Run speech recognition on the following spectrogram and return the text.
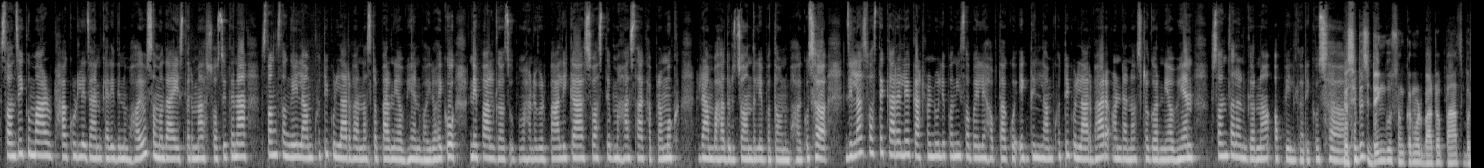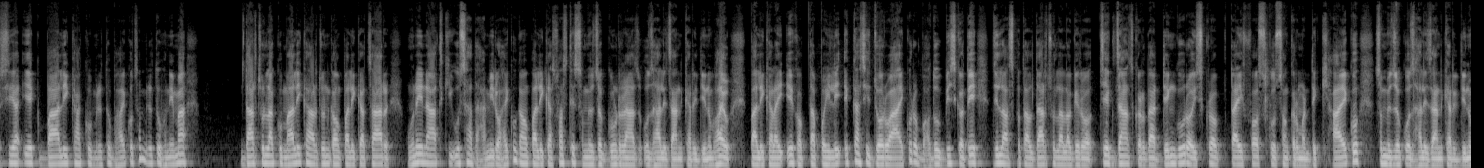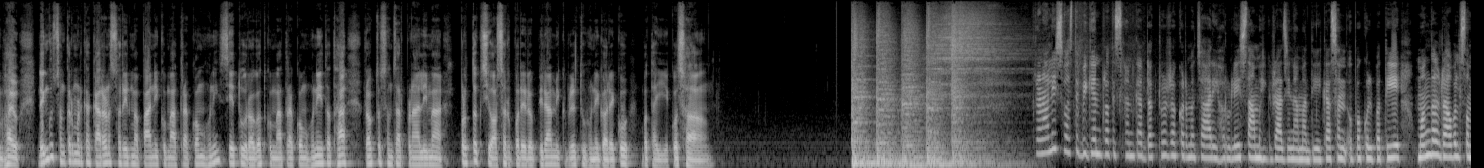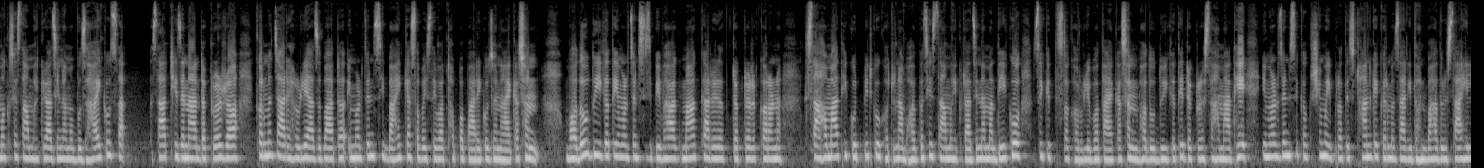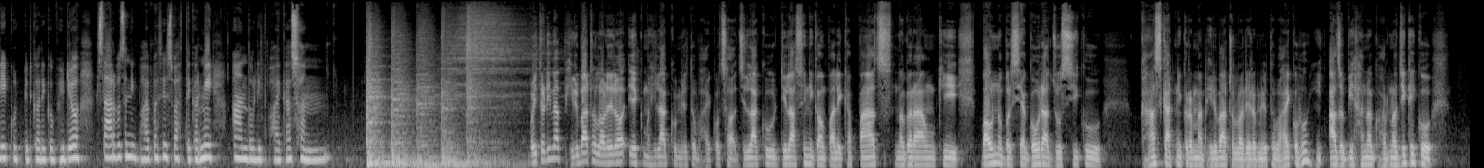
सञ्जय कुमार ठाकुरले जानकारी दिनुभयो समुदाय स्तरमा सचेतना सँगसँगै लामखुट्टेको लार्भा नष्ट पार्ने अभियान भइरहेको नेपालगञ्ज उपमहानगरपालिका स्वास्थ्य महाशाखा प्रमुख रामबहादुर चन्दले बताउनु भएको छ। जिल्ला स्वास्थ्य कार्यालय काठमाडौँले पनि सबैले हप्ताको एक दिन लामखुट्टेको लार्भा र अण्डा नष्ट गर्ने अभियान सञ्चालन गर्न अपिल गरेको छ। यसैबीच डेङ्गु संक्रमणबाट पाँच वर्षीय एक बालिकाको मृत्यु भएको छ। मृत्यु हुनेमा दार्चुल्लाको मालिका अर्जुन गाउँपालिका चार हुनैनाथकी उषा धामी रहेको गाउँपालिका स्वास्थ्य संयोजक गुणराज ओझाले जानकारी दिनुभयो। पालिकालाई एक हप्ता पहिले एक्कासी ज्वरो आएको र भदौ बिस गते जिल्ला अस्पताल दार्चुल्ला लगेर चेक जाँच गर्दा डेङ्गु र स्क्रब टाइफसको सङ्क्रमण देखाएको संयोजक ओझाले जानकारी दिनुभयो। डेङ्गु सङ्क्रमणका कारण शरीरमा पानीको मात्रा कम हुने सेतु रगतको मात्रा कम हुने तथा रक्त सञ्चार प्रणालीमा प्रत्यक्ष असर परेर बिरामीको मृत्यु हुने गरेको बताइएको छ। प्रणाली स्वास्थ्य विज्ञान प्रतिष्ठानका डाक्टर र कर्मचारीहरूले सामूहिक राजीनामा दिएका छन्। उपकुलपति मङ्गल रावल समक्ष सामूहिक राजीनामा बुझाएको साठीजना डाक्टर र कर्मचारीहरूले आजबाट इमर्जेन्सी बाहेकका सबै सेवा ठप्प पारेको जनाएका छन्। भदौ दुई गते इमर्जेन्सी विभागमा कार्यरत डाक्टर करण शाहमाथि कुटपिटको घटना भएपछि सामूहिक राजीनामा दिएको चिकित्सकहरूले बताएका छन्। भदौ दुई गते डाक्टर शाहमाथि इमर्जेन्सी कक्षमै प्रतिष्ठानकै कर्मचारी धनबहादुर शाहीले कुटपिट गरेको भिडियो सार्वजनिक भएपछि स्वास्थ्यकर्मी आन्दोलित भएका छन्। बैतडीमा भिरबाट लडेर एक महिलाको मृत्यु भएको छ। जिल्लाको डिलासिनी गाउँपालिका पाँच नगराउँकी बाहन्न वर्षीय गौरा जोशीको घाँस काट्ने क्रममा भिरबाट लडेर मृत्यु भएको हो आज बिहान घर नजिकैको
